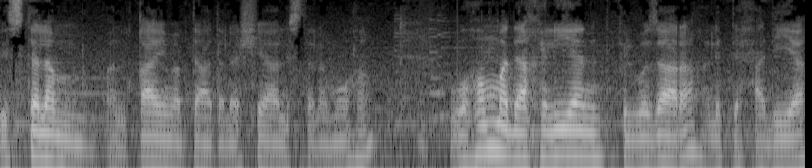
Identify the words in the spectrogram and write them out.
بيستلم القائمة بتاعت الأشياء اللي استلموها. وهم داخليا في الوزارة الاتحادية آه،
